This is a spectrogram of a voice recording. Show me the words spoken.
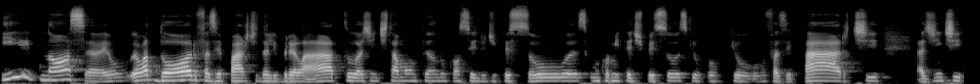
E, nossa, eu, eu adoro fazer parte da Librelato. A gente está montando um conselho de pessoas, um comitê de pessoas que eu, vou, que eu vou fazer parte. A gente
